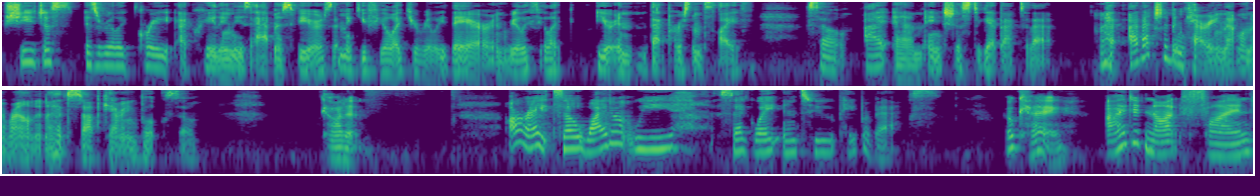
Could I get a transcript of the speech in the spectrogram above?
she just is really great at creating these atmospheres that make you feel like you're really there and really feel like you're in that person's life. So I am anxious to get back to that. I've actually been carrying that one around and I had stopped carrying books. So, got it. All right. So, why don't we segue into paperbacks? Okay. I did not find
